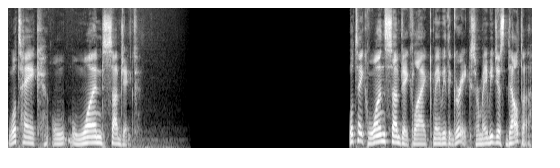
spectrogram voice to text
we'll take one subject We'll take one subject like maybe the Greeks or maybe just Delta,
